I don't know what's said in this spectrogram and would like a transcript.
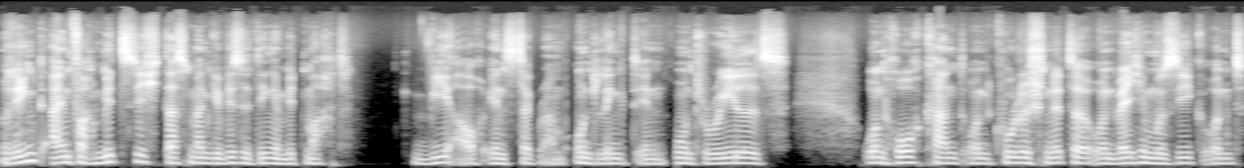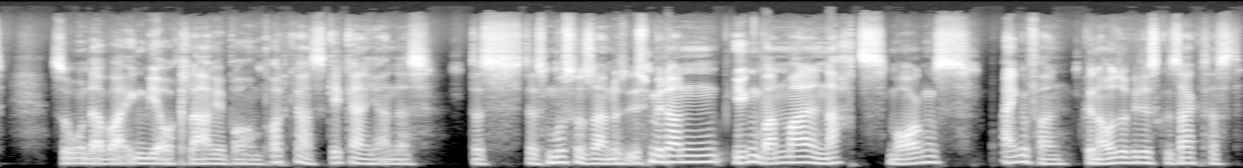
bringt einfach mit sich, dass man gewisse Dinge mitmacht. Wie auch Instagram und LinkedIn und Reels und Hochkant und coole Schnitte und welche Musik und so. Und da war irgendwie auch klar, wir brauchen einen Podcast. Geht gar nicht anders. Das, das muss so sein. Das ist mir dann irgendwann mal nachts, morgens eingefallen. Genauso wie du es gesagt hast.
